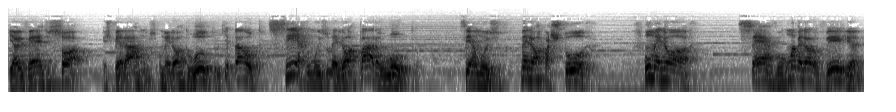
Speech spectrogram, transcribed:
E ao invés de só esperarmos o melhor do outro, que tal sermos o melhor para o outro? Sermos melhor pastor, um melhor servo, uma melhor ovelha,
